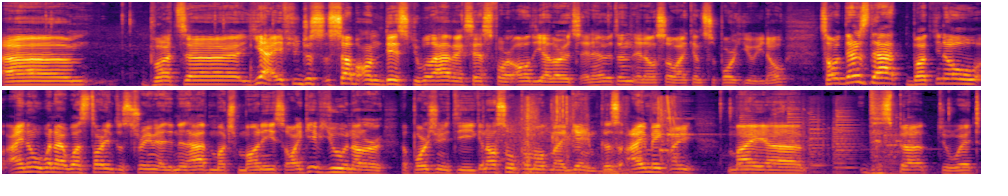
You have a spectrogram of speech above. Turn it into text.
Um, but uh, yeah, if you just sub on this, you will have access for all the alerts and everything, and also I can support you, you know. So there's that, but you know, I know when I was starting to stream, I didn't have much money, so I gave you another opportunity. You can also promote my game, because I make my, my, uh, this bad to it.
